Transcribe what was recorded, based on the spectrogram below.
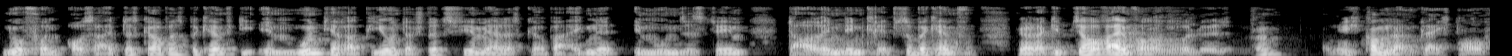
nur von außerhalb des Körpers bekämpft. Die Immuntherapie unterstützt vielmehr das körpereigene Immunsystem darin, den Krebs zu bekämpfen. Ja, da gibt es ja auch einfachere Lösungen. Ne? Und ich komme dann gleich drauf.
